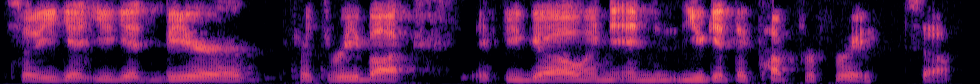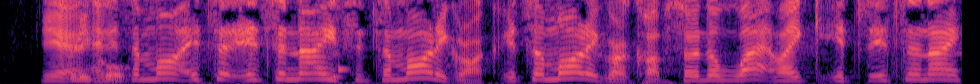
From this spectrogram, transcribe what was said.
So you get you get beer for three bucks if you go, and, and you get the cup for free. So Yeah, pretty and cool. it's a it's a it's a nice it's a Mardi Gras it's a Mardi Gras cup. So it'll la- like it's it's a nice.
